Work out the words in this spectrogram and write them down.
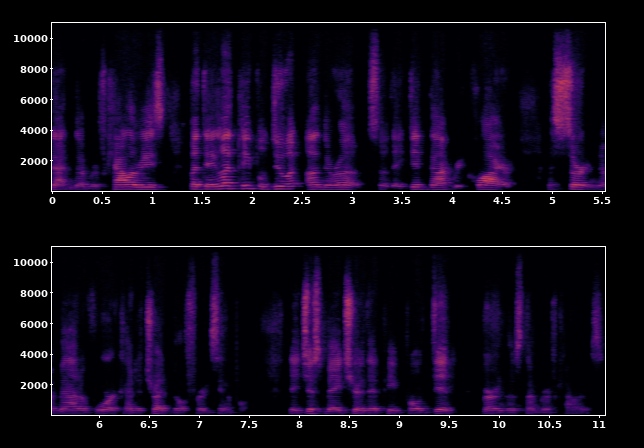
that number of calories, but they let people do it on their own. So they did not require a certain amount of work on a treadmill, for example. They just made sure that people did burn those number of calories.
